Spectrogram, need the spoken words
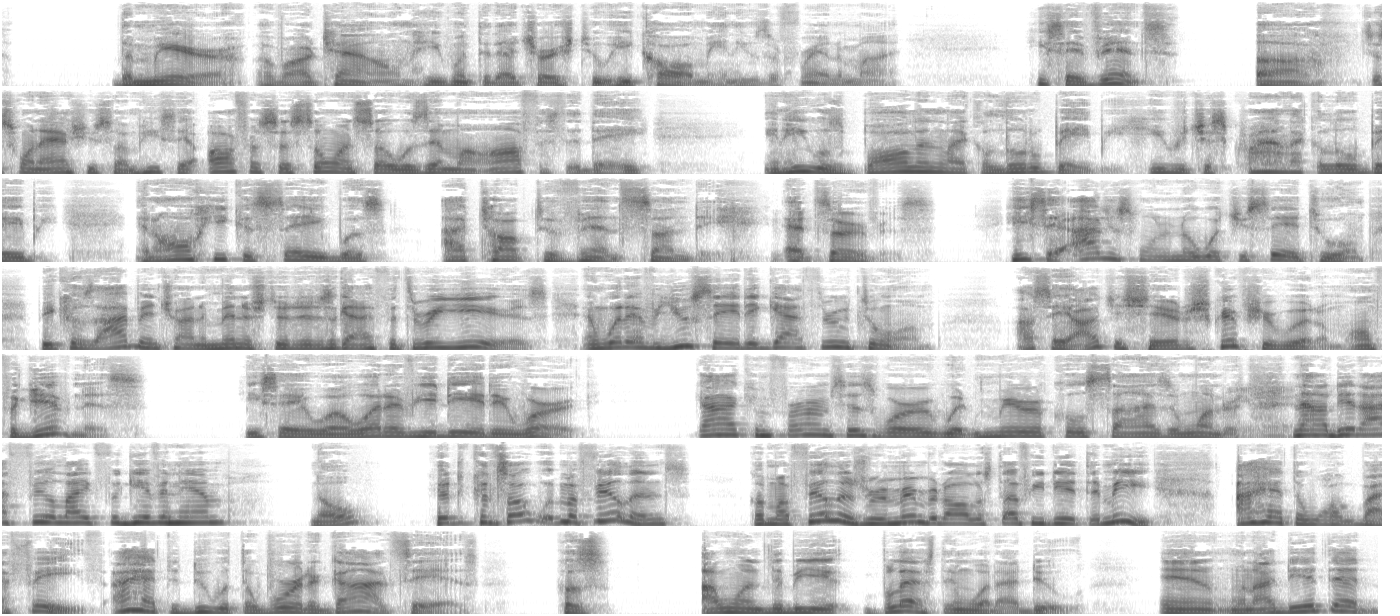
the mayor of our town, he went to that church too. He called me, and he was a friend of mine. He said, Vince, uh, just want to ask you something. He said, Officer so and so was in my office today and he was bawling like a little baby. He was just crying like a little baby. And all he could say was, I talked to Vince Sunday at service. He said, I just want to know what you said to him because I've been trying to minister to this guy for three years. And whatever you said, it got through to him. I say, I just shared a scripture with him on forgiveness. He said, Well, whatever you did, it worked. God confirms his word with miracles, signs, and wonders. Amen. Now, did I feel like forgiving him? No. Could consult with my feelings because my feelings remembered all the stuff he did to me. I had to walk by faith. I had to do what the word of God says because I wanted to be blessed in what I do. And when I did that,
